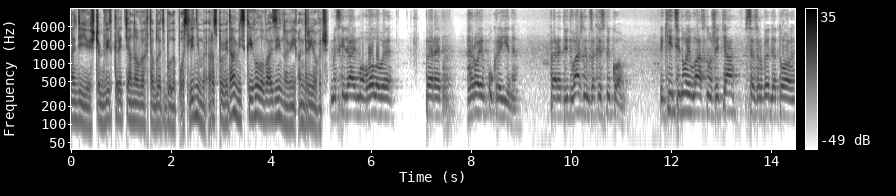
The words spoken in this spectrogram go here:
надію, щоб відкриття нових таблиць були послідніми, розповідав міський голова Зіновій Андрійович. Ми схиляємо голови перед героєм України, перед відважним захисником, який ціною власного життя все зробив для того,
